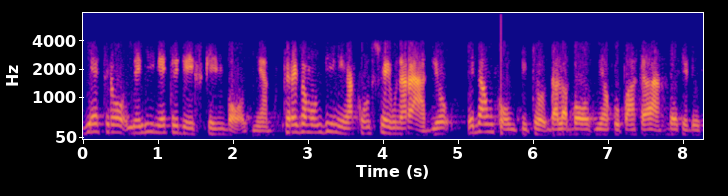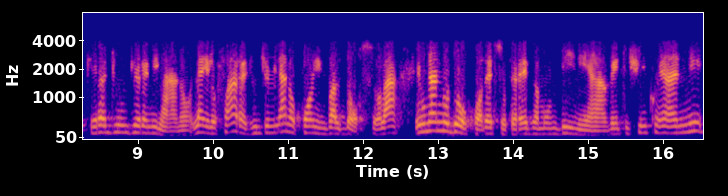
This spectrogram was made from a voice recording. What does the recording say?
dietro le linee tedesche in Bosnia. Teresa Mondini ha con sé una radio ed ha un compito dalla Bosnia occupata dai tedeschi, raggiungere Milano. Lei lo fa, raggiunge Milano poi in Valdossola e un anno dopo, adesso Teresa Mondini ha 25 anni,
